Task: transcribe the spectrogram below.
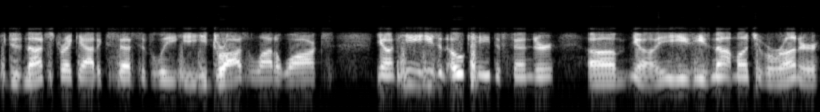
He does not strike out excessively. He, he draws a lot of walks. You know, he he's an okay defender. Um, you know, he's he's not much of a runner,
